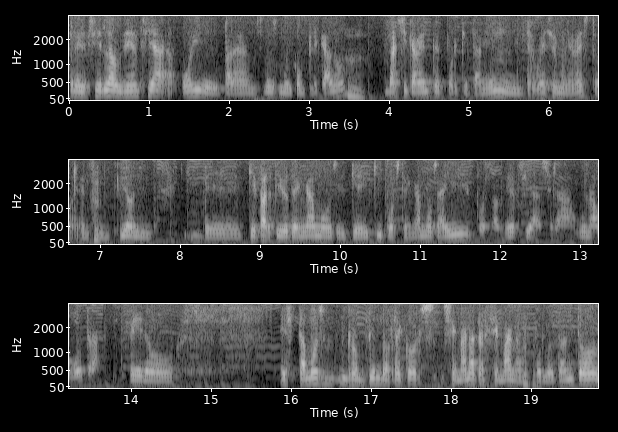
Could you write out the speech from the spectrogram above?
predecir la audiencia hoy para nosotros es muy complicado, mm. básicamente porque también, te voy a ser muy honesto, en mm. función de qué partido tengamos y qué equipos tengamos ahí, pues la audiencia será una u otra, pero estamos rompiendo récords semana tras semana, por lo tanto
